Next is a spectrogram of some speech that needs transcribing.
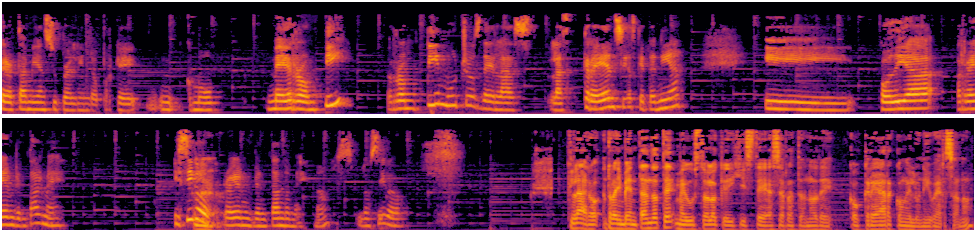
pero también súper lindo porque mm, como me rompí, rompí muchas de las, las creencias que tenía y podía reinventarme. Y sigo reinventándome, ¿no? Lo sigo. Claro, reinventándote, me gustó lo que dijiste hace rato, ¿no? De co-crear con el universo, ¿no?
